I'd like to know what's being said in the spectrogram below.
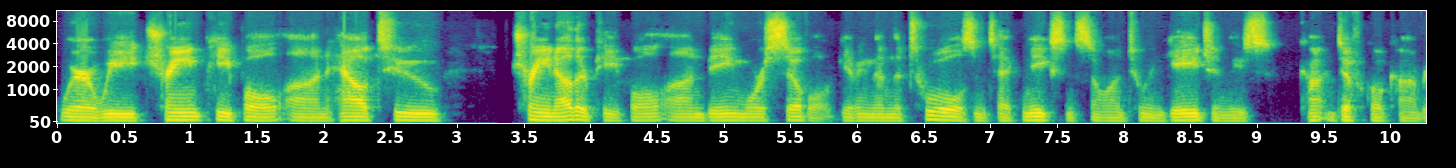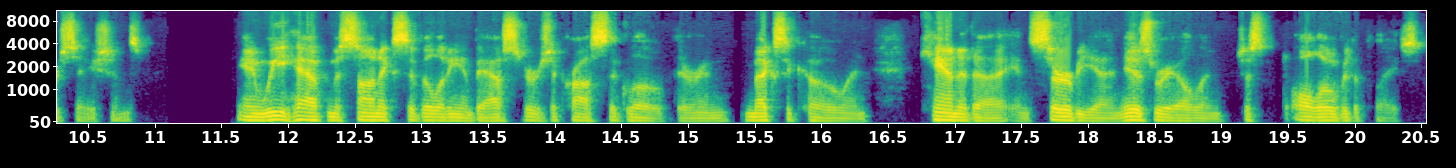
where we train people on how to train other people on being more civil, giving them the tools and techniques and so on to engage in these difficult conversations. And we have Masonic civility ambassadors across the globe. They're in Mexico and Canada and Serbia and Israel and just all over the place.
